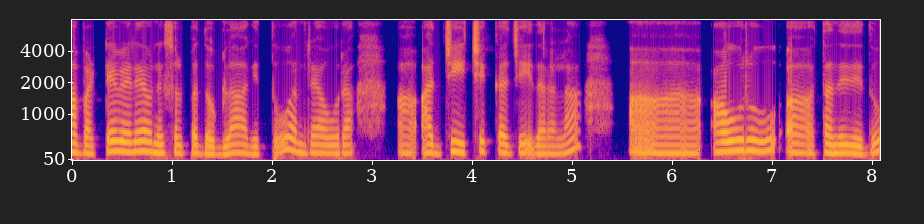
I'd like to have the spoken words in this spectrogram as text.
ಆ ಬಟ್ಟೆ ಬೇರೆ ಅವನಿಗೆ ಸ್ವಲ್ಪ ದೊಗ್ಲ ಆಗಿತ್ತು. ಅಂದರೆ ಅವರ ಅಜ್ಜಿ ಚಿಕ್ಕ ಅಜ್ಜಿ ಇದ್ದಾರಲ್ಲ ಅವರು ತಂದಿದ್ದು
